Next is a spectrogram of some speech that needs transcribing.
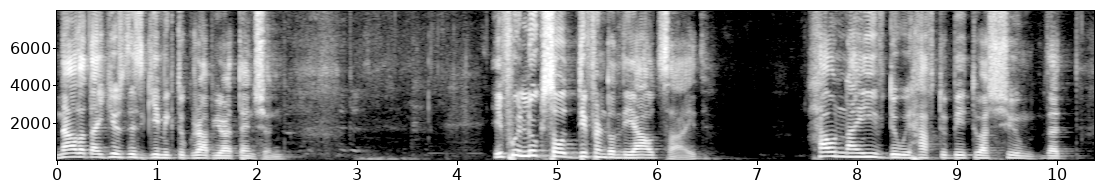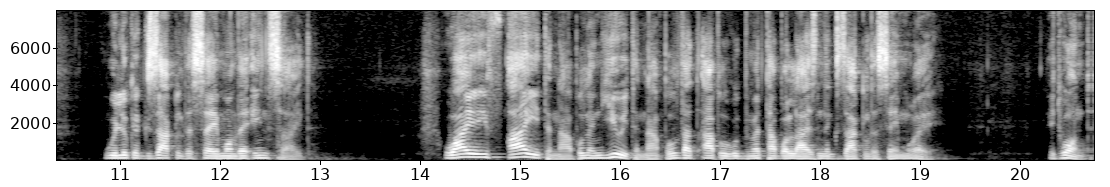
now that I use this gimmick to grab your attention, if we look so different on the outside, how naive do we have to be to assume that we look exactly the same on the inside. Why, if I eat an apple and you eat an apple, that apple will be metabolized in exactly the same way? It won't.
